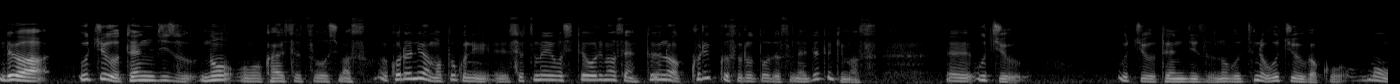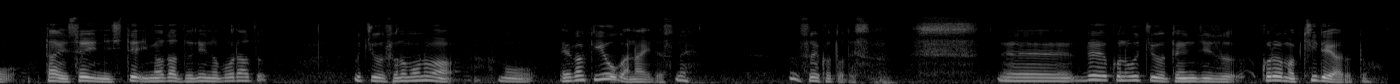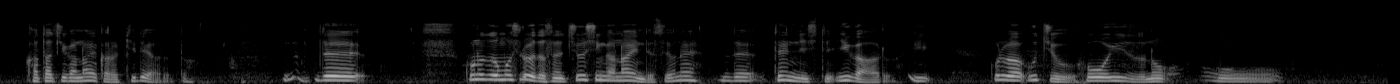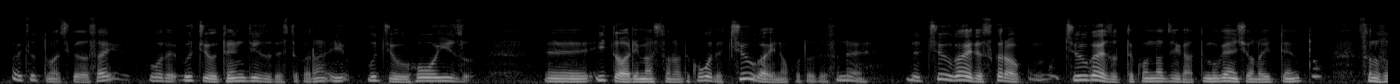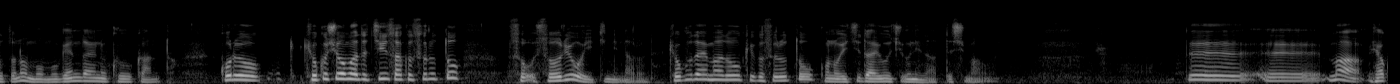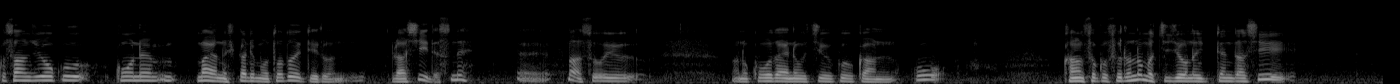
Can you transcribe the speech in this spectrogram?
では宇宙展示図の解説をします。これにはもう特に説明をしておりません。というのはクリックするとですね出てきます。えー、宇宙宇宙展示図のうちの宇宙がこうもう大聖にしていまだ図に登らず宇宙そのものはもう描きようがないですねそういうことです。でこの宇宙展示図これはまあ木であると形がないから木であると。でこの図面白いですね。中心がないんですよね。で天にして「意」がある「意」これは宇宙方位図のちょっとお待ちください。ここで宇宙展示図でしたから、ね、宇宙方位図、えー、意とありましたのでここで中外のことですね。で中外ですから中外図ってこんな字があって無限小の一点とその外のもう無限大の空間と。これを極小まで小さくすると素領域になる極大まで大きくするとこの一大宇宙になってしまう。で、えー、まあ130億光年前の光も届いているらしいですね。えー、まあそういうあの広大な宇宙空間を観測するのも地上の一点だし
